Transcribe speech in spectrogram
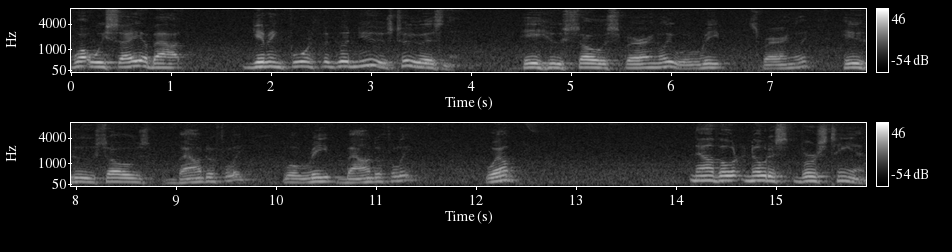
what we say about giving forth the good news, too, isn't it? He who sows sparingly will reap sparingly. He who sows bountifully will reap bountifully. Well, now notice verse 10.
